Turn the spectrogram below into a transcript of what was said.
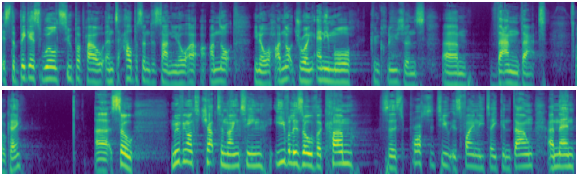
it's the biggest world superpower, and to help us understand, you know, I, am not, you know, I'm not drawing any more conclusions um, than that. Okay? Uh, so, moving on to chapter 19, evil is overcome. So, this prostitute is finally taken down. And then,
